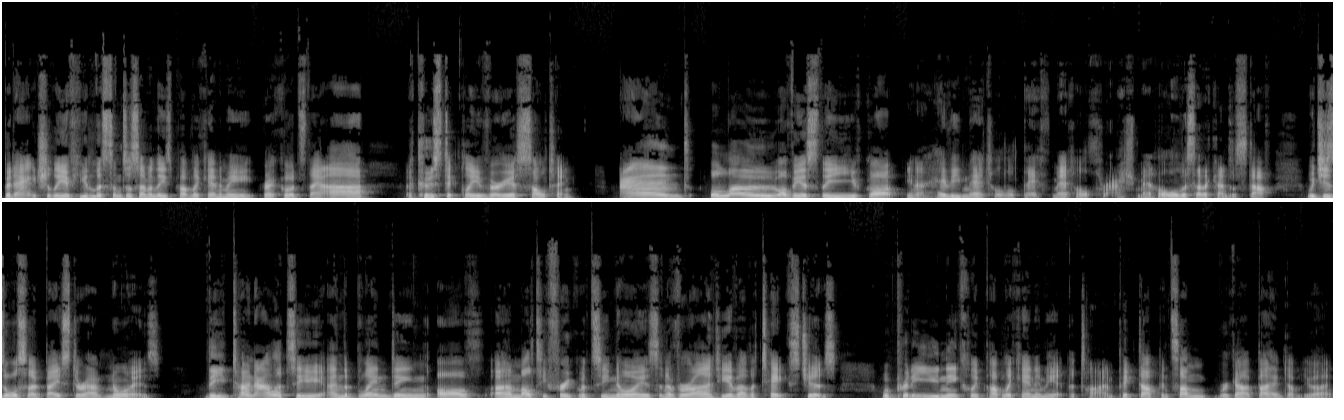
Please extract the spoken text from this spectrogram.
But actually, if you listen to some of these Public Enemy records, they are acoustically very assaulting. And although obviously you've got, you know, heavy metal, death metal, thrash metal, all this other kinds of stuff, which is also based around noise, the tonality and the blending of uh, multi-frequency noise and a variety of other textures were pretty uniquely Public Enemy at the time, picked up in some regard by NWA,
